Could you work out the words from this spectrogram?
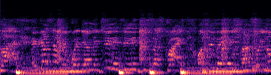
lie. If you're sorry, well, you're me, Trinity, Jesus Christ. Ultimate, so you know.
